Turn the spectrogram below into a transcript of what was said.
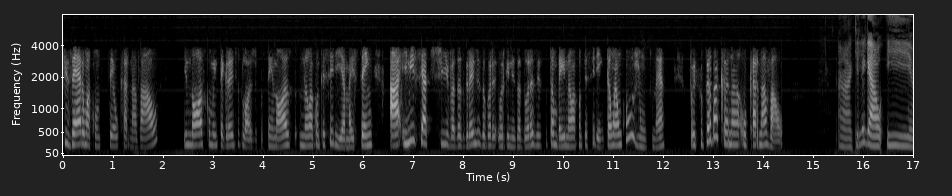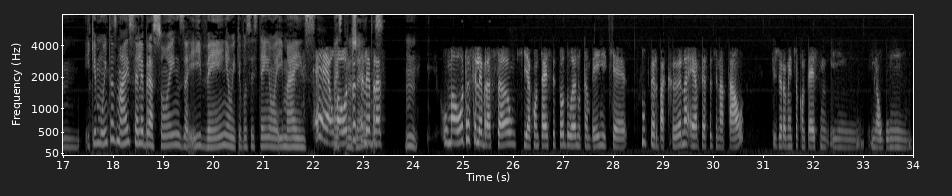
fizeram acontecer o carnaval e nós, como integrantes, lógico, sem nós não aconteceria, mas sem a iniciativa das grandes organizadoras, isso também não aconteceria. Então é um conjunto, né? Foi super bacana o carnaval. Ah, que legal. E, e que muitas mais celebrações aí venham e que vocês tenham aí mais. É, uma mais outra celebração. Hum uma outra celebração que acontece todo ano também e que é super bacana é a festa de Natal, que geralmente acontece em, em, em algum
